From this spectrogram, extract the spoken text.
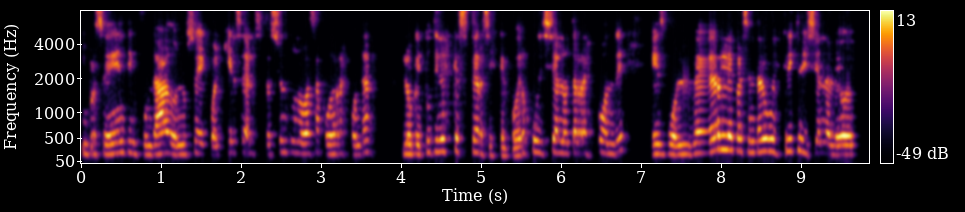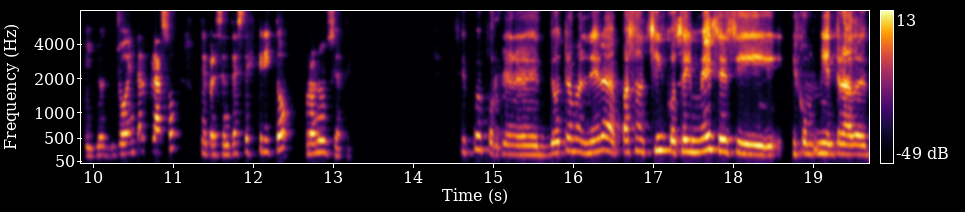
improcedente, infundado, no sé, cualquier sea la situación, tú no vas a poder responder. Lo que tú tienes que hacer, si es que el Poder Judicial no te responde, es volverle a presentar un escrito y diciéndole, oye, yo, yo en tal plazo te presenté este escrito, pronúnciate. Sí, pues porque de otra manera pasan cinco o seis meses y, y con- mientras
